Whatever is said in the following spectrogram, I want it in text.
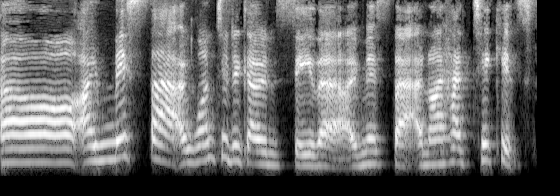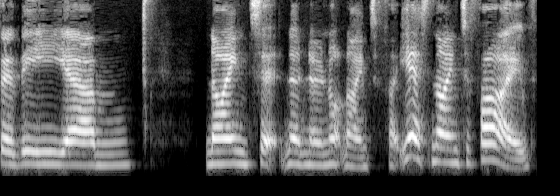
Oh, I missed that. I wanted to go and see that. I missed that. And I had tickets for the um, nine to, no, no, not nine to five. Yes, nine to five.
